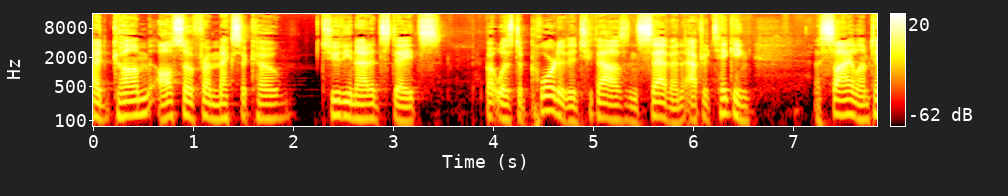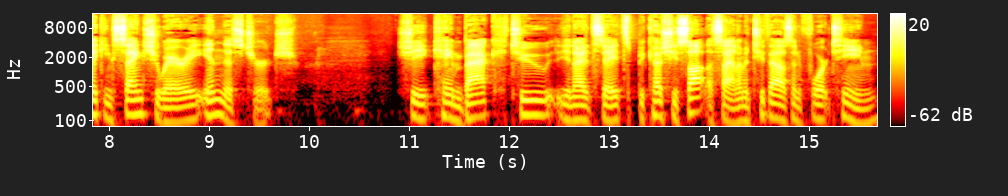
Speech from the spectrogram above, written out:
had come also from Mexico to the United States, but was deported in 2007 after taking asylum, taking sanctuary in this church. She came back to the United States because she sought asylum in 2014,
